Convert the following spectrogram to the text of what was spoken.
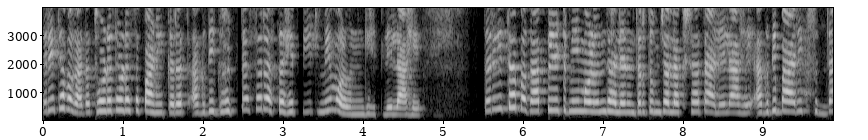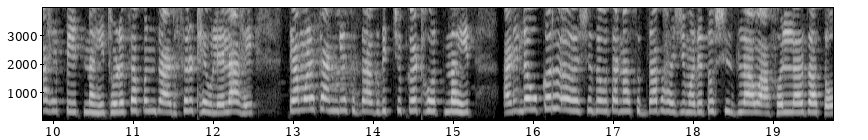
तर इथे बघा आता थोडं थोडंसं पाणी करत अगदी घट्टसर असं हे पीठ मी मळून घेतलेलं आहे. तर इथं बघा पीठ मी मळून झाल्यानंतर तुमच्या लक्षात आलेलं आहे अगदी बारीकसुद्धा हे पीठ नाही थोडंसं आपण जाडसर ठेवलेलं आहे. त्यामुळे सांडगेसुद्धा अगदी चिकट होत नाहीत आणि लवकर शिजवताना सुद्धा भाजीमध्ये तो शिजला वाफळला जातो.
